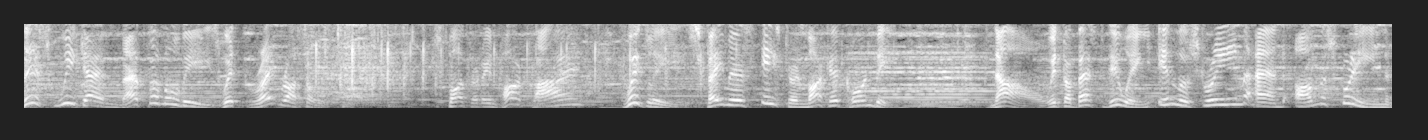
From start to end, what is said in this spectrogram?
This Weekend at the Movies with Greg Russell. Sponsored in part by Wigley's famous Eastern Market corned beef. Now, with the best viewing in the stream and on the screen,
